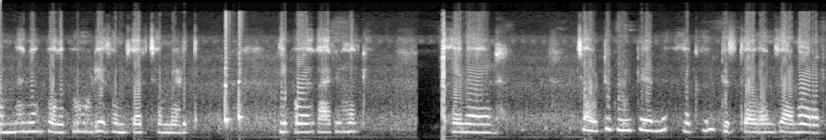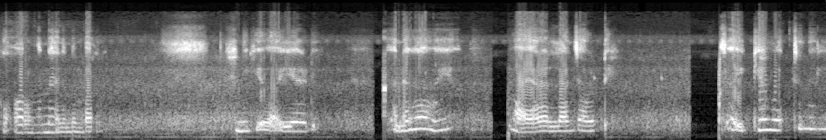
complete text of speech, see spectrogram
അമ്മ ഞാൻ പുതപ്പ് മൂടിയ സംസാരിച്ച അമ്മയടുത്ത് പോയ കാര്യങ്ങളൊക്കെ. അതിനാണ്. ചവിട്ടി കൂട്ടി തന്നെ ഡിസ്റ്റർബൻസ് ആണ് ഉറക്ക ഉറങ്ങുന്നതിനെന്നും പറഞ്ഞു. എനിക്ക് വയ്യാടി. വയ്യ. വയറെല്ലാം ചവിട്ടി. സഹിക്കാൻ പറ്റുന്നില്ല.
